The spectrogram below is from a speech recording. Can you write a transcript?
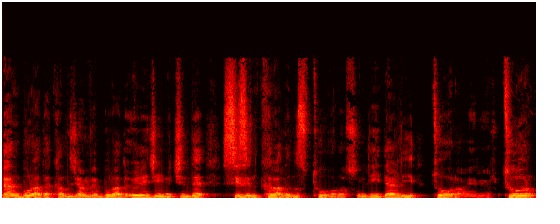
ben burada kalacağım ve burada öleceğim yapabileceğim için de sizin kralınız Tuor olsun. Liderliği Tuor'a veriyor. Tuor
